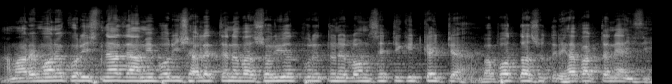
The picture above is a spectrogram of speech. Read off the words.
আমারে মনে করিস না যে আমি বরিশালের তেনে বা শরীয়তপুরের তেনে লঞ্চের টিকিট কাইটা বা পদ্মা সুতির হেপার তেনে আইছি।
